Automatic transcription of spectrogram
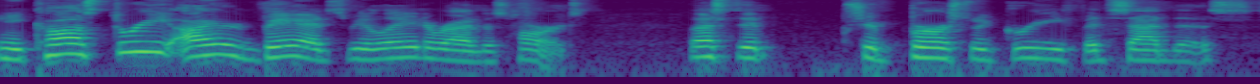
and he caused three iron bands to be laid around his heart, lest it should burst with grief and sadness.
